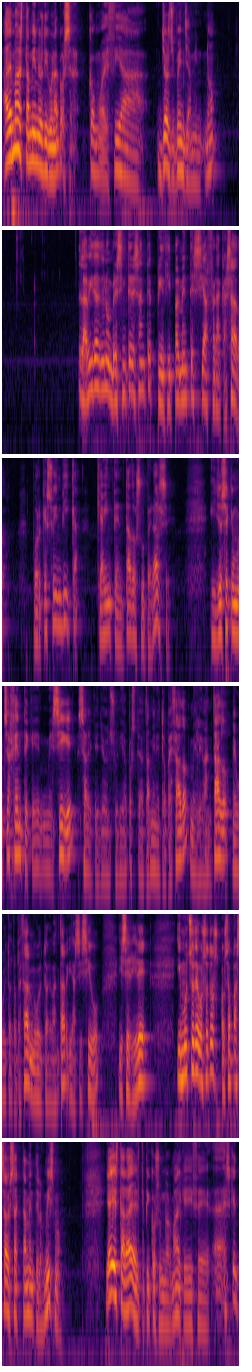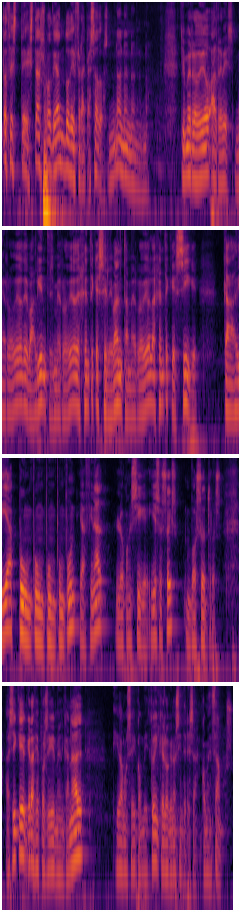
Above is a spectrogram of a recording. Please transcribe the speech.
Además, también os digo una cosa, como decía George Benjamin, ¿no? La vida de un hombre es interesante principalmente si ha fracasado, porque eso indica que ha intentado superarse. Y yo sé que mucha gente que me sigue sabe que yo en su día pues también he tropezado, me he levantado, me he vuelto a tropezar, me he vuelto a levantar y así sigo y seguiré. Y muchos de vosotros os ha pasado exactamente lo mismo. Y ahí estará el típico subnormal que dice, ah, es que entonces te estás rodeando de fracasados. No, no, no, no, no. Yo me rodeo al revés, me rodeo de valientes, me rodeo de gente que se levanta, me rodeo de la gente que sigue. Cada día, pum, pum, pum, pum, pum, y al final lo consigue. Y eso sois vosotros. Así que gracias por seguirme en el canal y vamos a ir con Bitcoin, que es lo que nos interesa. Comenzamos.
